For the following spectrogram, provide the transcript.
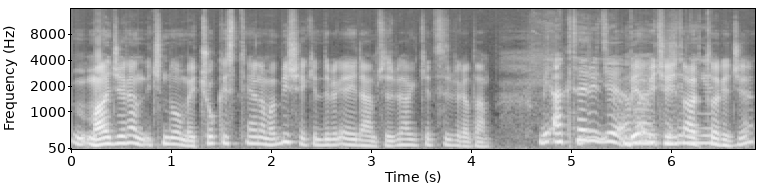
maceranın içinde olmayı çok isteyen ama bir şekilde bir eylemsiz, bir hareketsiz bir adam. Bir aktarıcı. Bir, ama bir çeşit aktarıcı.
